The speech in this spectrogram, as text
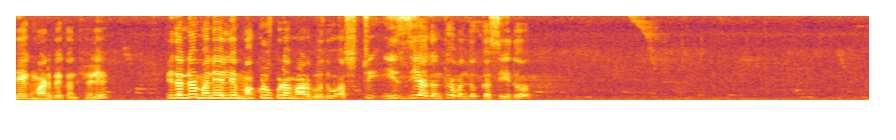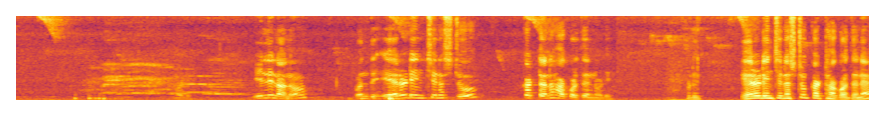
ಹೇಗೆ ಮಾಡಬೇಕಂತ ಹೇಳಿ. ಇದನ್ನು ಮನೆಯಲ್ಲಿ ಮಕ್ಕಳು ಕೂಡ ಮಾಡ್ಬೋದು. ಅಷ್ಟು ಈಸಿ ಆದಂಥ ಒಂದು ಕಸಿ ಇದು. ನೋಡಿ. ಇಲ್ಲಿ ನಾನು ಒಂದು ಎರಡು ಇಂಚಿನಷ್ಟು ಕಟ್ಟನ್ನು ಹಾಕೊಳ್ತೇನೆ ನೋಡಿ. ನೋಡಿ. ಎರಡು ಇಂಚಿನಷ್ಟು ಕಟ್ ಹಾಕೊಳ್ತೇನೆ.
